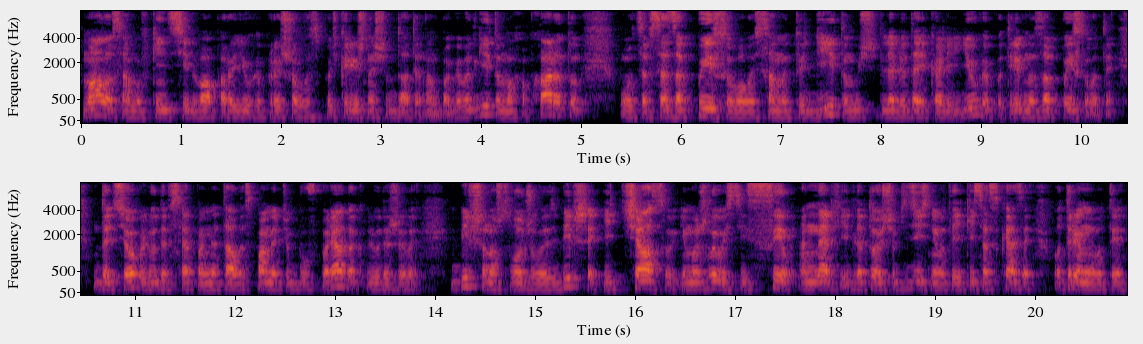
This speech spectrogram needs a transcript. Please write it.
мало. Саме в кінці два пара юги прийшов Господь Крішна, щоб дати нам Багавадгіту, Махабхарату. Оце все записувалось саме тоді, тому що для людей калі юги потрібно записувати. До цього люди все пам'ятали. З пам'яттю був порядок, люди жили більше, насолоджувались більше і часу, і можливості, і сил, енергії для того, щоб здійснювати якісь аскези, отримувати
